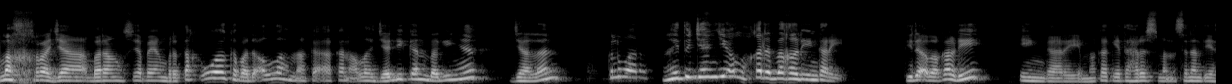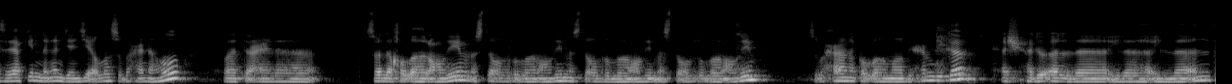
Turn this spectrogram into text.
makhraja. Barang siapa yang bertakwa kepada Allah maka akan Allah jadikan baginya jalan keluar. Nah, itu janji Allah kada bakal diingkari. Tidak bakal diingkari. Maka kita harus senantiasa yakin dengan janji Allah Subhanahu wa taala. صدق الله العظيم أستغفر الله العظيم أستغفر الله العظيم أستغفر الله العظيم. سبحانك اللهم وبحمدك أشهد أن لا إله إلا أنت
